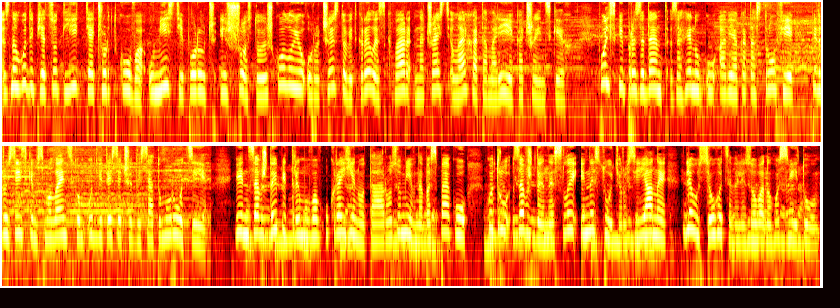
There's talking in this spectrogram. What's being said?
З нагоди 500-ліття Чорткова у місті поруч із шостою школою урочисто відкрили сквер на честь Леха та Марії Качинських. Польський президент загинув у авіакатастрофі під російським Смоленськом у 2010 році. Він завжди підтримував Україну та розумів небезпеку, котру завжди несли і несуть росіяни для усього цивілізованого світу.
